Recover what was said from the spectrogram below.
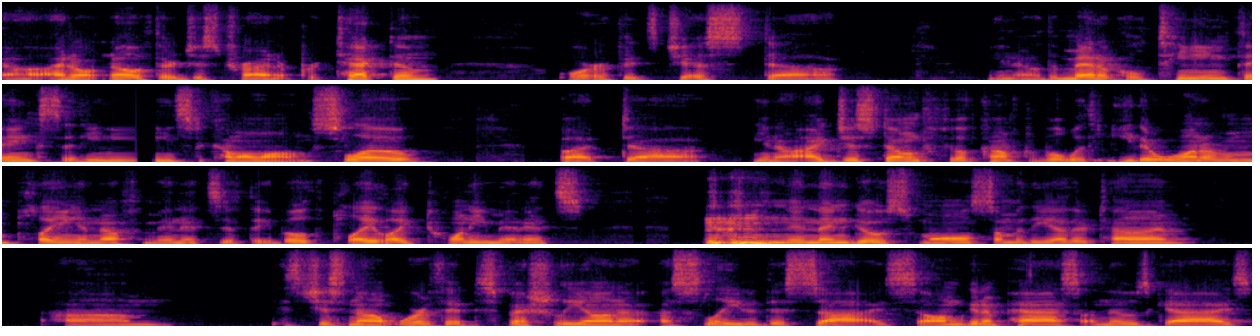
Uh, I don't know if they're just trying to protect him or if it's just, uh, you know, the medical team thinks that he needs to come along slow. But, uh, you know, I just don't feel comfortable with either one of them playing enough minutes. If they both play like 20 minutes and then go small some of the other time, um, it's just not worth it, especially on a, a slate of this size. So I'm going to pass on those guys.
